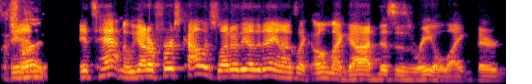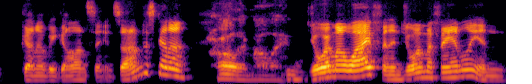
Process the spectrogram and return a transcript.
That's and right. It's happening. We got our first college letter the other day, and I was like, oh my god, this is real. Like they're gonna be gone soon. So I'm just gonna Holy moly. enjoy my wife and enjoy my family, and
